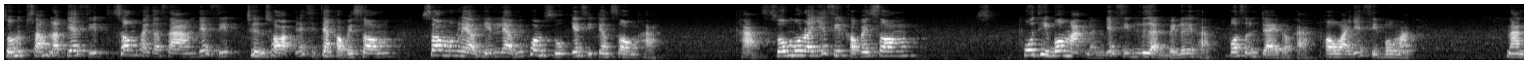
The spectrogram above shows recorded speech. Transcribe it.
สมสำหรับยายสิทธิ์ซ่องไผก็ตามยายสิทธิ์ชื่นชอบยายสิทธิ์จังเขาไปซ่องซ่องเบิ่งแล้วเห็นแล้วมีความสุขยายสิทธิ์จังซ่องค่ะ ค่ะ สมมุติว่ายายสิทธิ์เขาไปซ่อง ผู้ที่บ่มักนั่นยายสิทธิ์เลื่อนไปเลยค่ะบ่สนใจดอกค่ะเพราะว่ายายสิทธิ์บ่มักนั่น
